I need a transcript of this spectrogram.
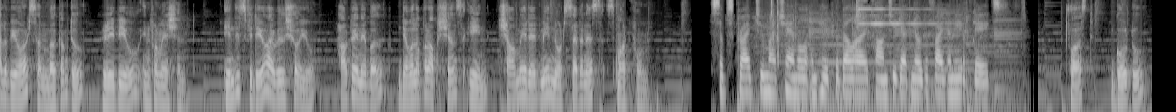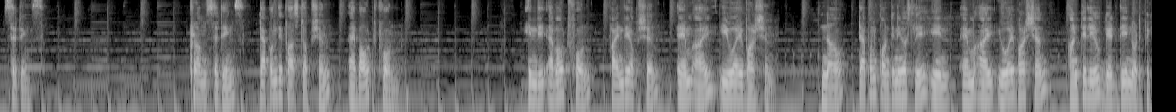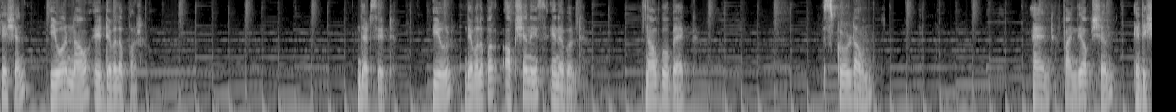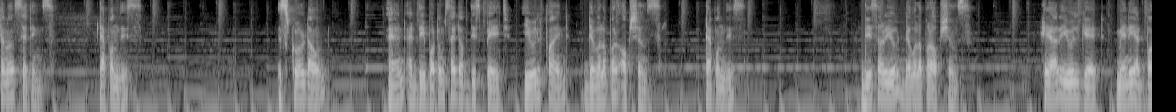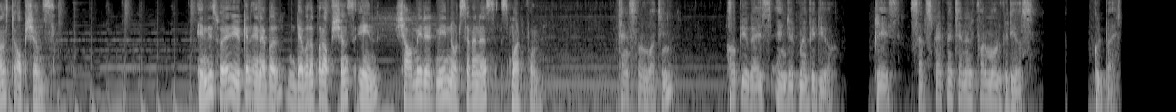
Hello viewers and welcome to Review Information. In this video I will show you how to enable developer options in Xiaomi Redmi Note 7s smartphone. Subscribe to my channel and hit the bell icon to get notified any updates. First, go to Settings. From Settings, tap on the first option About Phone. In the About Phone, find the option MIUI version. Now tap on continuously in MIUI version until you get the notification you are now a developer. That's it. Your developer option is enabled. Now go back, scroll down and find the option additional settings. Tap on this. Scroll down and at the bottom side of this page you will find developer options. Tap on this. These are your developer options. Here you will get many advanced options. In this way you can enable developer options in Xiaomi Redmi Note 7s smartphone. Thanks for watching. Hope you guys enjoyed my video. Please subscribe my channel for more videos. Goodbye.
